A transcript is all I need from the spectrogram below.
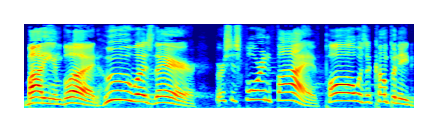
body and blood. Who was there? Verses 4 and 5. Paul was accompanied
